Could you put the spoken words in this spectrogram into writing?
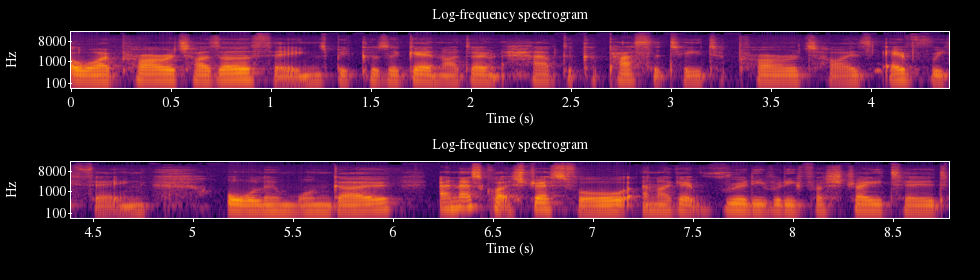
or I prioritize other things because again, I don't have the capacity to prioritize everything all in one go. And that's quite stressful. And I get really, really frustrated,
